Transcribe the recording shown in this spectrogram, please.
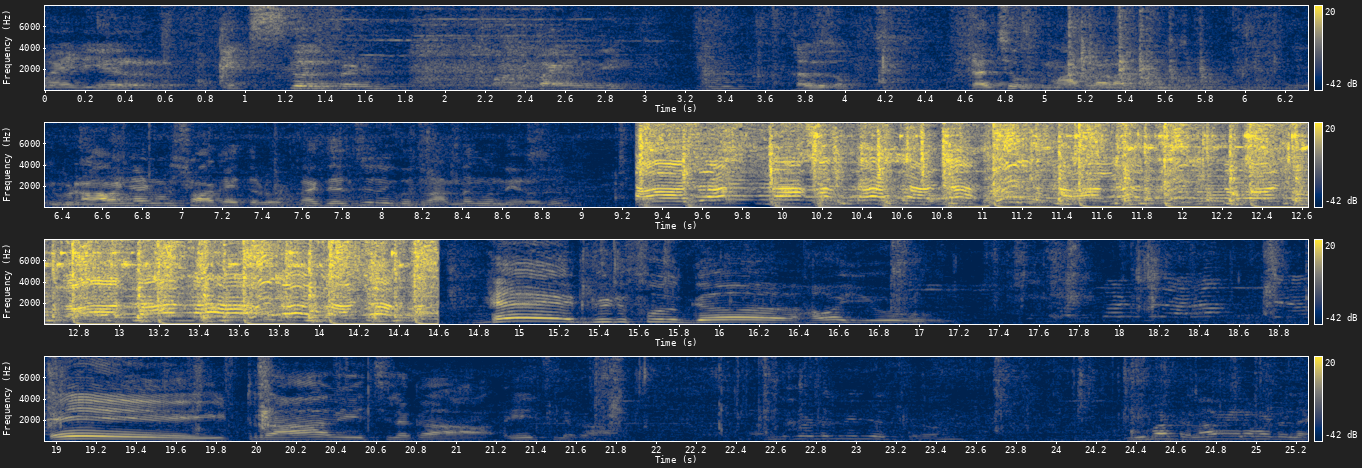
my dear ex girlfriend Pandu పైన ఉంది కలుద్దాం. కలిసి ఒకటి మాట్లాడాలి ఇప్పుడు రావణ్ గారు కూడా షాక్ అవుతాడు. నాకు తెలుసు నీకు కొంచెం అందంగా ఉంది ఈరోజు. Hey beautiful girl how are you ఏ ఇట్రా ఏ చిలక ఏ చిలక. అన్ని బట్టలు నేను చేస్తున్నాం నీ బట్టలా వేరే బట్టలా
